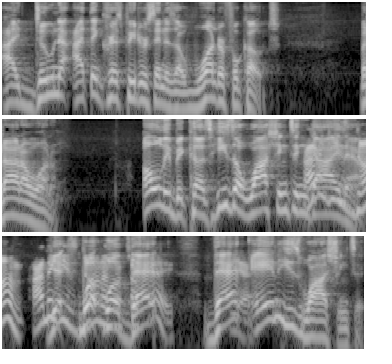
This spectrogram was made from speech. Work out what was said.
I do not. I think Chris Petersen is a wonderful coach, but I don't want him only because he's a Washington guy he's now. Done. I think yeah, he's done. Well, well that okay. that yeah. and he's Washington.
